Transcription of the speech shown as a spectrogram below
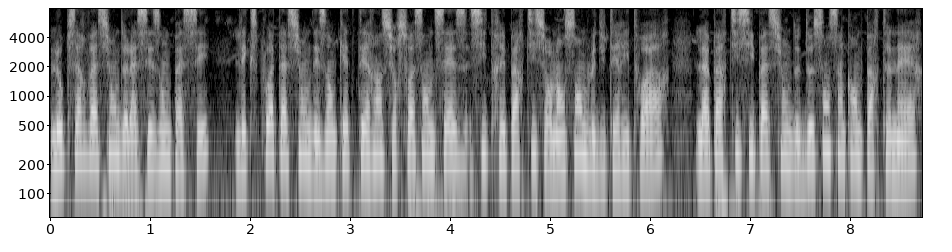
l'observation de la saison passée, l'exploitation des enquêtes terrain sur 76 sites répartis sur l'ensemble du territoire, la participation de 250 partenaires,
